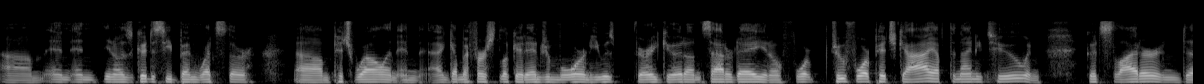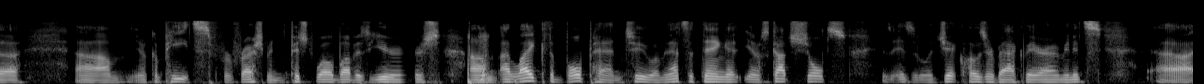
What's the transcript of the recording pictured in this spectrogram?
Um, and, and, you know, it's good to see Ben Wetzler um, pitch well. And, and I got my first look at Andrew Moore, and he was very good on Saturday. You know, four, true four pitch guy up to 92 and good slider. And, uh, um, you know, competes for freshman, pitched well above his years. Um, I like the bullpen too. I mean, that's the thing. uh, You know, Scott Schultz is, is a legit closer back there. I mean, it's uh,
